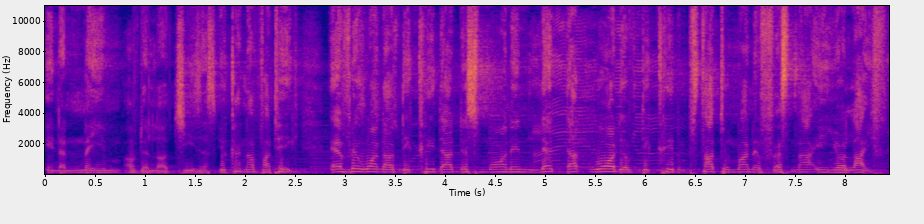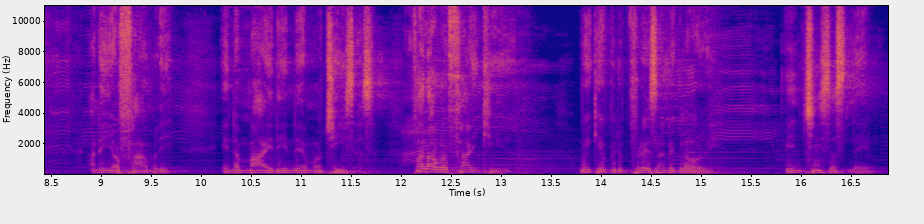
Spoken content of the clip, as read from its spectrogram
in the name of the Lord Jesus. You cannot partake. Everyone that decreed that this morning, let that word of decree start to manifest now in your life and in your family in the mighty name of Jesus. Father, we thank you. We give you the praise and the glory. In Jesus' name.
